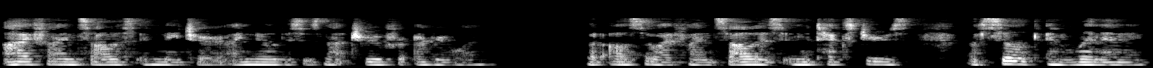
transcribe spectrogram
I find solace in nature. I know this is not true for everyone, but also I find solace in the textures of silk and linen,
